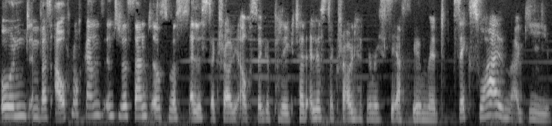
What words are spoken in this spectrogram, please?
Und ähm, was auch noch ganz interessant ist, was Alistair Crowley auch sehr geprägt hat. Alistair Crowley hat nämlich sehr viel mit Sexualmagie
